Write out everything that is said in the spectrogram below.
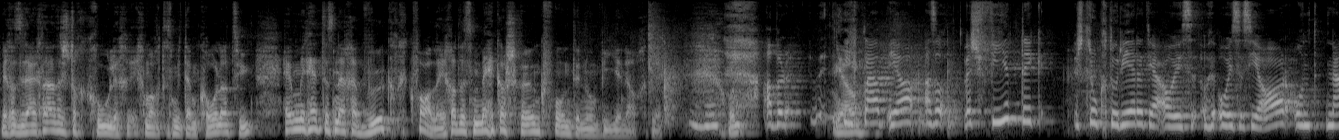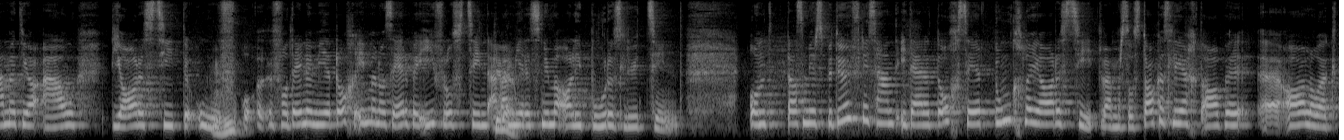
Und ich habe gedacht, ah, das ist doch cool, ich, ich mache das mit dem Cola-Zeug. Hey, mir hat das nachher wirklich gefallen. Ich habe das mega schön gefunden um Weihnachten. Mhm. Und, Aber ja. ich glaube, ja, also weißt, Viertig strukturieren ja unser, unser Jahr und nehmen ja auch die Jahreszeiten auf, mhm. von denen wir doch immer noch sehr beeinflusst sind, auch genau. wenn wir jetzt nicht mehr alle Bauernsleute sind. Und dass wir das Bedürfnis haben, in dieser doch sehr dunklen Jahreszeit, wenn man so das Tageslicht äh, anschaut,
